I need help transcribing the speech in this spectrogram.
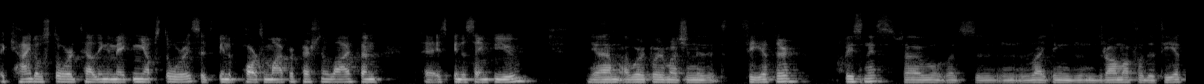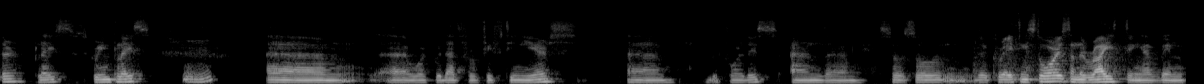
a kind of storytelling and making up stories. It's been a part of my professional life, and uh, it's been the same for you. Yeah, I work very much in the theater business. So I was uh, writing drama for the theater plays, screenplays. Mm-hmm um, I worked with that for 15 years um, before this, and um, so so the creating stories and the writing have been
